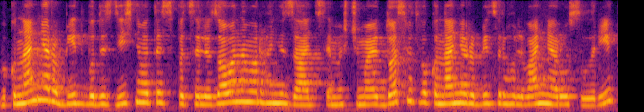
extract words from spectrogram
Виконання робіт буде здійснюватись спеціалізованими організаціями, що мають досвід виконання робіт з регулювання русел рік,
